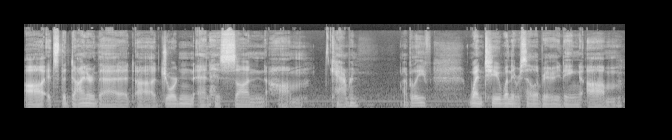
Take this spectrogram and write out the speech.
Uh, it's the diner that uh, Jordan and his son um, Cameron, I believe, went to when they were celebrating um,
